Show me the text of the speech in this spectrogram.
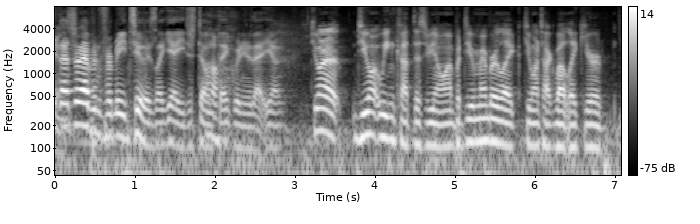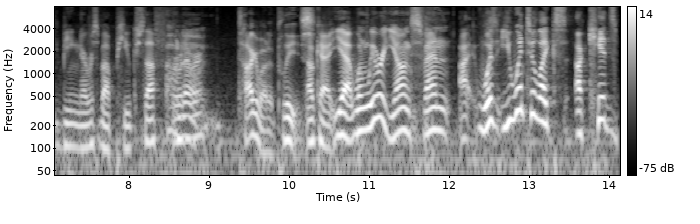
thinking. that's what happened for me too. Is like, yeah, you just don't Oh. think when you're that young. Do you want to? Do you want? We can cut this if you don't want. But do you remember? Like, do you want to talk about like your being nervous about puke stuff or oh, whatever? no. Talk about it, please. Okay, yeah. When we were young, Sven, I was you went to like s- a kid's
